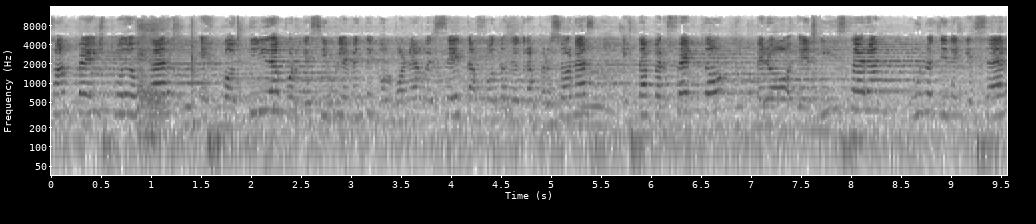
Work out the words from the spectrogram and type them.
fanpage puedo estar escondida porque simplemente con poner recetas, fotos de otras personas está perfecto, pero en Instagram uno tiene que ser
